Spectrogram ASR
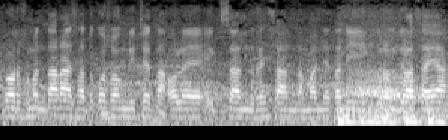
skor sementara 1-0 dicetak oleh Iksan Resan namanya tadi kurang jelas saya.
